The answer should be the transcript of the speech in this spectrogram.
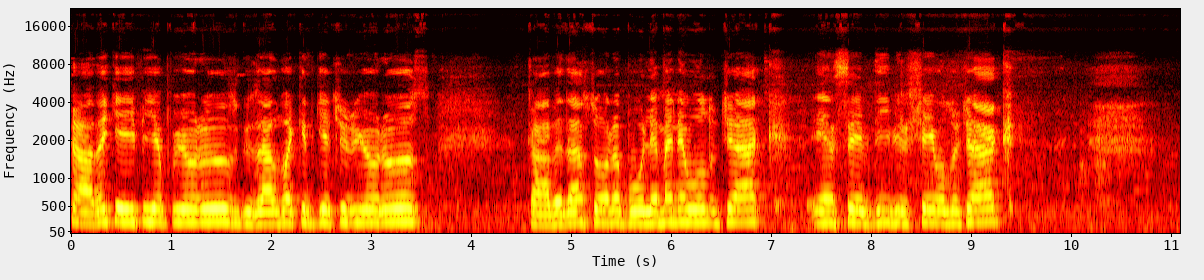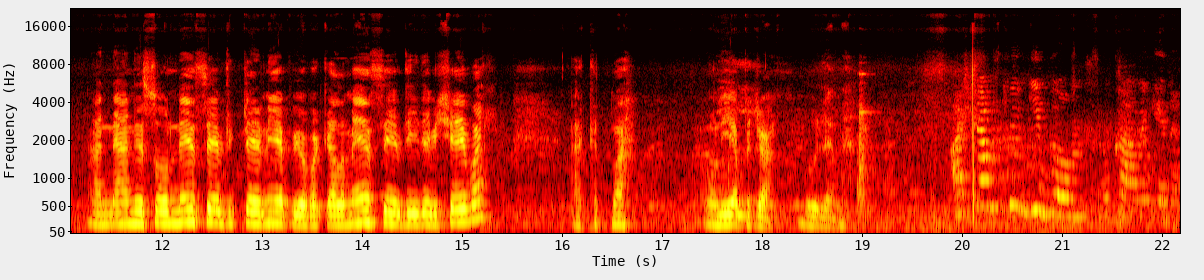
kahve keyfi yapıyoruz. Güzel vakit geçiriyoruz. Kahveden sonra buğleme ne olacak? En sevdiği bir şey olacak. Anneannesi onun en sevdiklerini yapıyor bakalım. En sevdiği de bir şey var. Akıtma. Onu yapacağım buğleme. Akşamki gibi olmuş bu kahve gene.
